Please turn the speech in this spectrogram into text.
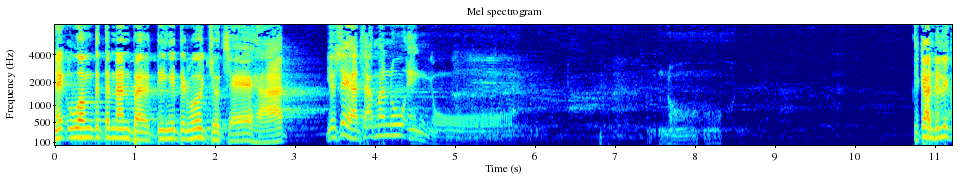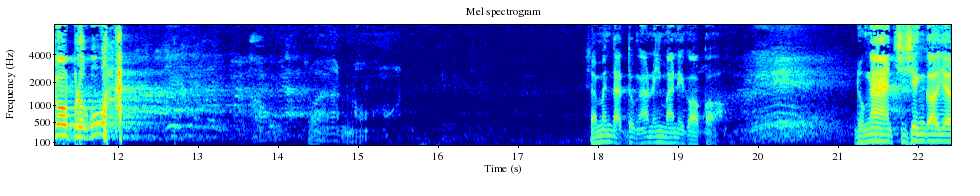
Nek uang ketenan batinnya terwujud sehat, ya sehat sama nuing. No. no. Dikandeli kopluk kuat. Sampeyan tak dongano imane kokoh. Ngaji sing kaya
